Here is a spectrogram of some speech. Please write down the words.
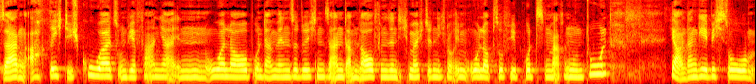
sagen, ach richtig kurz und wir fahren ja in Urlaub und dann, wenn sie durch den Sand am Laufen sind, ich möchte nicht noch im Urlaub so viel putzen, machen und tun. Ja, und dann gebe ich so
